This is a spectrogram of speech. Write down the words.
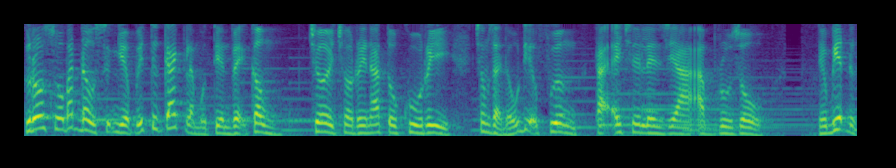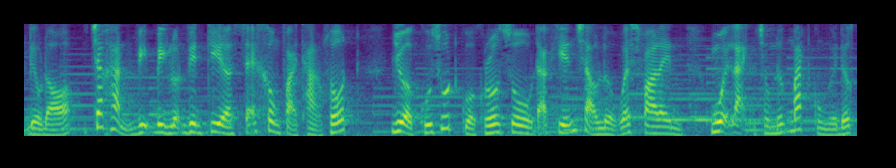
Grosso bắt đầu sự nghiệp với tư cách là một tiền vệ công, chơi cho Renato Curi trong giải đấu địa phương tại Eccellenza Abruzzo. Nếu biết được điều đó, chắc hẳn vị bình luận viên kia sẽ không phải thảng thốt như ở cú sút của Grosso đã khiến trào lửa Westfalen nguội lạnh trong nước mắt của người Đức.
